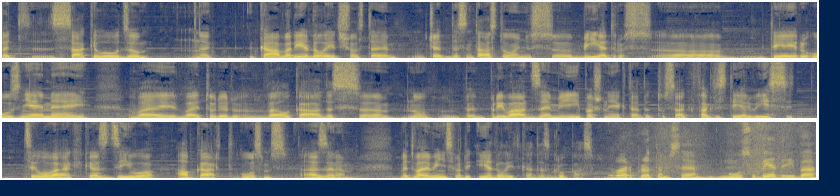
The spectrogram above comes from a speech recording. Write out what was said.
Bet saki, lūdzu, kā var iedalīt šos 48 biedrus? Tie ir uzņēmēji, vai, vai tur ir vēl kādas nu, privāta zemju īpašnieki. Tad tu saki, faktiski tie ir visi cilvēki, kas dzīvo apkārt Usmas ezeram. Bet vai viņas var iedalīt kādās grupās? Var, protams, mūsu biedrībā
